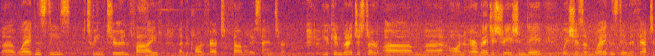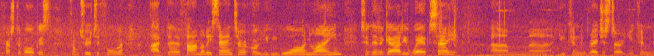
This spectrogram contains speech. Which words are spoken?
uh, Wednesdays between 2 and 5 at the Clonfert Family Centre. You can register um, uh, on our registration day, which is on Wednesday the 31st of August from 2 to 4 at the Family Centre or you can go online to the Regari website um, uh, you can register you can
